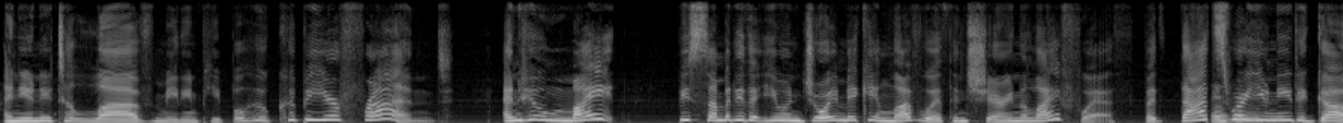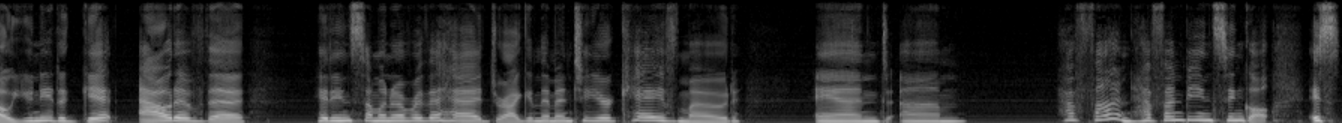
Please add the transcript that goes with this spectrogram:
And you need to love meeting people who could be your friend and who might be somebody that you enjoy making love with and sharing a life with. But that's where Mhm. you need to go. You need to get out of the hitting someone over the head, dragging them into your cave mode, and um, have fun. Have fun being single. It's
